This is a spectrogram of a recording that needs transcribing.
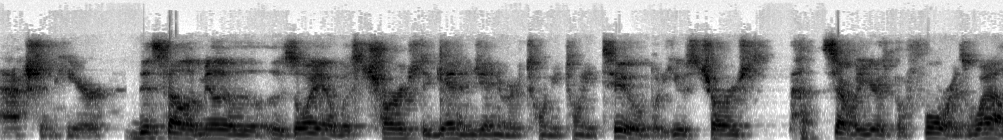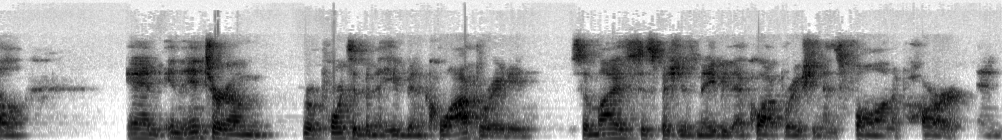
action here. This fellow, Emilio Lozoya, was charged again in January of 2022, but he was charged several years before as well. And in the interim, reports have been that he'd been cooperating. So my suspicion is maybe that cooperation has fallen apart, and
